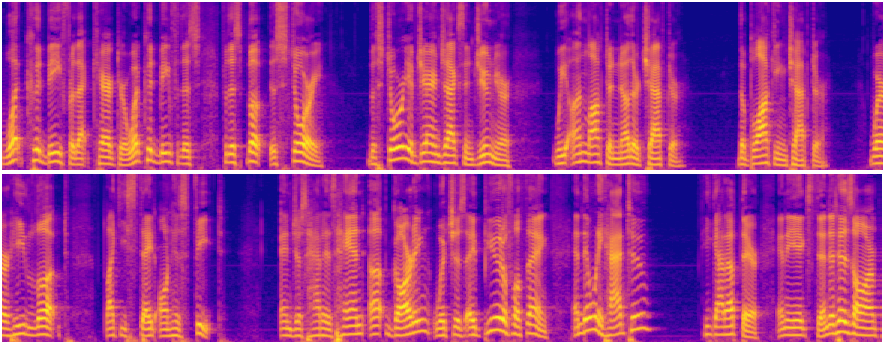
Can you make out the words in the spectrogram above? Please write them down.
what could be for that character what could be for this for this book this story the story of Jaren Jackson Jr. we unlocked another chapter the blocking chapter where he looked like he stayed on his feet and just had his hand up guarding, which is a beautiful thing. And then when he had to, he got up there and he extended his arm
